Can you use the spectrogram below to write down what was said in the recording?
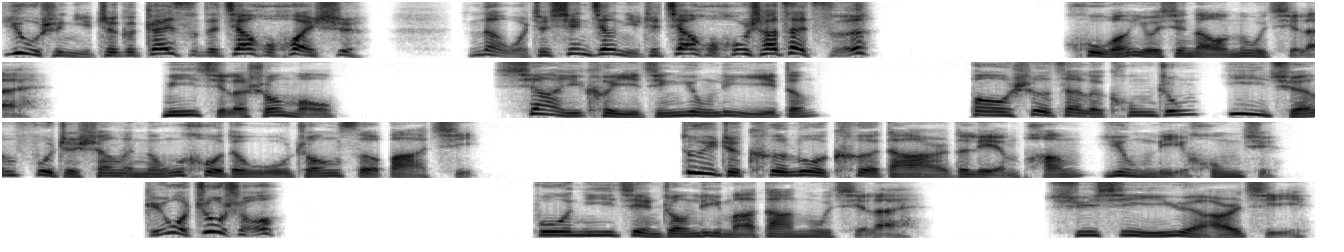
又是你这个该死的家伙坏事，那我就先将你这家伙轰杀在此。”护王有些恼怒起来，眯起了双眸，下一刻已经用力一蹬，爆射在了空中，一拳附着上了浓厚的武装色霸气，对着克洛克达尔的脸庞用力轰去。“给我住手！”波尼见状，立马大怒起来，屈膝一跃而起。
